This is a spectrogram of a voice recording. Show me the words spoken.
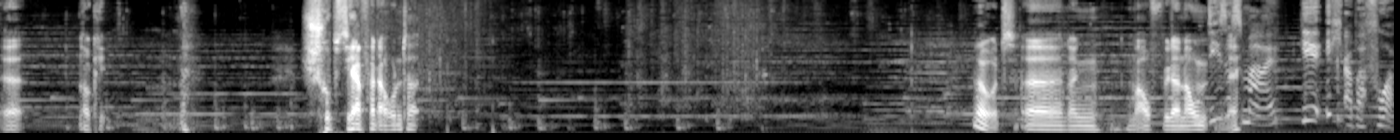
Äh, okay. Schubst die einfach da runter. Na gut, äh, dann mal auf wieder nach unten. Dieses Ne? Mal gehe ich aber vor.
